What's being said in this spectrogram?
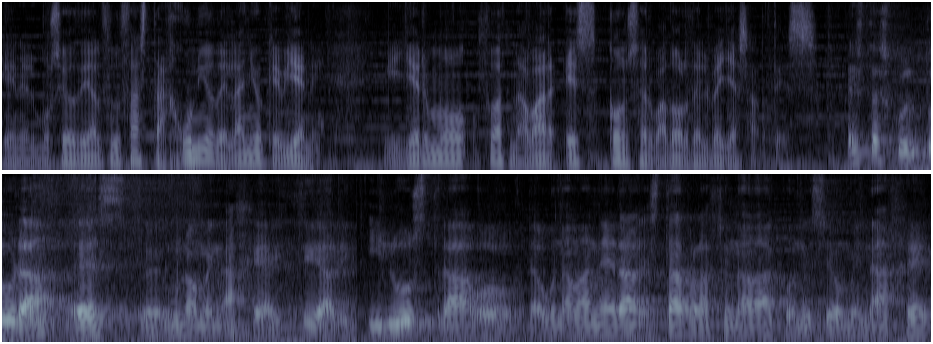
en el Museo de Alzuza hasta junio del año que viene. Guillermo Zuaznavar es conservador del Bellas Artes. Esta escultura es eh, un homenaje a Itziar, ilustra o de alguna manera está relacionada con ese homenaje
